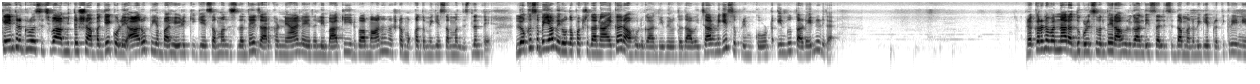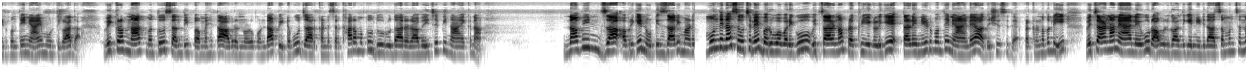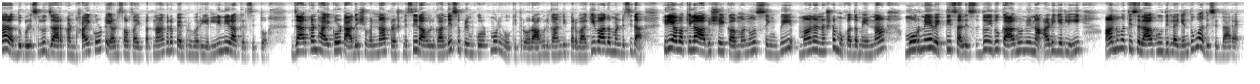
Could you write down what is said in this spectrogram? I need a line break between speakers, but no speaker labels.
ಗೃಹ ಸಚಿವ ಅಮಿತ್ ಶಾ ಬಗ್ಗೆ ಕೊಲೆ ಆರೋಪಿ ಎಂಬ ಹೇಳಿಕೆಗೆ ಸಂಬಂಧಿಸಿದಂತೆ ಜಾರ್ಖಂಡ್ ನ್ಯಾಯಾಲಯದಲ್ಲಿ ಬಾಕಿ ಇರುವ ಮಾನನಷ್ಟ ಮೊಕದ್ದಮೆಗೆ ಸಂಬಂಧಿಸಿದಂತೆ ಲೋಕಸಭೆಯ ವಿರೋಧ ಪಕ್ಷದ ನಾಯಕ ರಾಹುಲ್ ಗಾಂಧಿ ವಿರುದ್ಧದ ವಿಚಾರಣೆಗೆ ಸುಪ್ರೀಂ ಕೋರ್ಟ್ ಇಂದು ತಡೆ ನೀಡಿದೆ. ಪ್ರಕರಣವನ್ನು ರದ್ದುಗೊಳಿಸುವಂತೆ ರಾಹುಲ್ ಗಾಂಧಿ ಸಲ್ಲಿಸಿದ್ದ ಮನವಿಗೆ ಪ್ರತಿಕ್ರಿಯೆ ನೀಡುವಂತೆ ನ್ಯಾಯಮೂರ್ತಿಗಳಾದ ವಿಕ್ರಮ್ ನಾಥ್ ಮತ್ತು ಸಂದೀಪ್ ಮೆಹ್ತಾ ಅವರನ್ನೊಳಗೊಂಡ ಪೀಠವು ಜಾರ್ಖಂಡ್ ಸರ್ಕಾರ ಮತ್ತು ದೂರುದಾರರ ಬಿಜೆಪಿ ನಾಯಕನ ನವೀನ್ ಝಾ ಅವರಿಗೆ ನೋಟಿಸ್ ಜಾರಿ ಮಾಡಿ ಮುಂದಿನ ಸೂಚನೆ ಬರುವವರೆಗೂ ವಿಚಾರಣಾ ಪ್ರಕ್ರಿಯೆಗಳಿಗೆ ತಡೆ ನೀಡುವಂತೆ ನ್ಯಾಯಾಲಯ ಆದೇಶಿಸಿದೆ. ಪ್ರಕರಣದಲ್ಲಿ ವಿಚಾರಣಾ ನ್ಯಾಯಾಲಯವು ರಾಹುಲ್ ಗಾಂಧಿಗೆ ನೀಡಿದ ಸಮನ್ಸ್ ಅನ್ನು ರದ್ದುಗೊಳಿಸಲು ಜಾರ್ಖಂಡ್ ಹೈಕೋರ್ಟ್ ಎರಡ್ ಸಾವಿರದ ಇಪ್ಪತ್ನಾಲ್ಕರ ಫೆಬ್ರವರಿಯಲ್ಲಿ ನಿರಾಕರಿಸಿತ್ತು. ಜಾರ್ಖಂಡ್ ಹೈಕೋರ್ಟ್ ಆದೇಶವನ್ನ ಪ್ರಶ್ನಿಸಿ ರಾಹುಲ್ ಗಾಂಧಿ ಸುಪ್ರೀಂ ಕೋರ್ಟ್ ಮೊರೆ ಹೋಗಿದ್ರು. ರಾಹುಲ್ ಗಾಂಧಿ ಪರವಾಗಿ ವಾದ ಮಂಡಿಸಿದ ಹಿರಿಯ ವಕೀಲ ಅಭಿಷೇಕ್ ಮನು ಸಿಂಘ್ವಿ ಮಾನನಷ್ಟ ಮೊಕದ್ದಮೆಯನ್ನ ಮೂರನೇ ವ್ಯಕ್ತಿ ಸಲ್ಲಿಸಿದ್ದು ಇದು ಕಾನೂನಿನ ಅಡಿಯಲ್ಲಿ ಅನುಮತಿಸಲಾಗುವುದಿಲ್ಲ ಎಂದು ವಾದಿಸಿದ್ದಾರೆ.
